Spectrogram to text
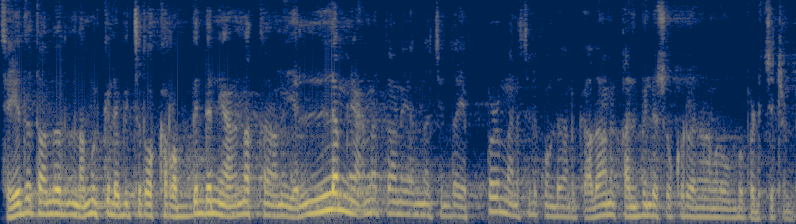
ചെയ്തു തന്നത് നമുക്ക് ലഭിച്ചതൊക്കെ റബ്ബിന്റെ ഞാമത്താണ് എല്ലാം ഞാമത്താണ് എന്ന ചിന്ത എപ്പോഴും മനസ്സിൽ കൊണ്ട് നടക്കുക. അതാണ് കൽബിന്റെ ശുക്ർ എന്ന് നമ്മൾ മുമ്പ് പഠിച്ചിട്ടുണ്ട്.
